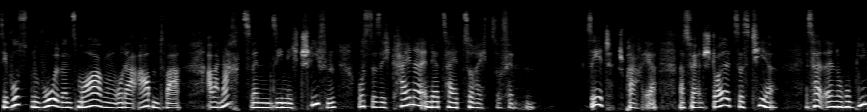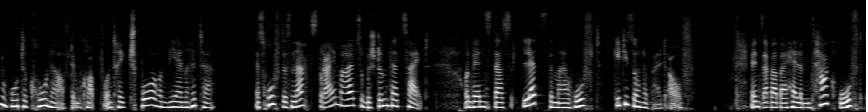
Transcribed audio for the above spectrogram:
Sie wussten wohl, wenn's Morgen oder Abend war, aber nachts, wenn sie nicht schliefen, wusste sich keiner in der Zeit zurechtzufinden. Seht, sprach er, was für ein stolzes Tier. Es hat eine rubinrote Krone auf dem Kopf und trägt Sporen wie ein Ritter. Es ruft es nachts dreimal zu bestimmter Zeit, und wenn's das letzte Mal ruft, geht die Sonne bald auf. Wenn es aber bei hellem Tag ruft,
